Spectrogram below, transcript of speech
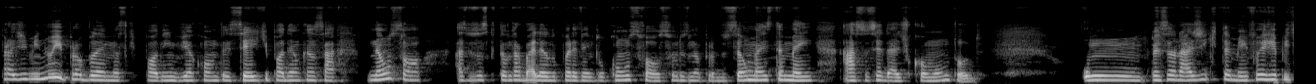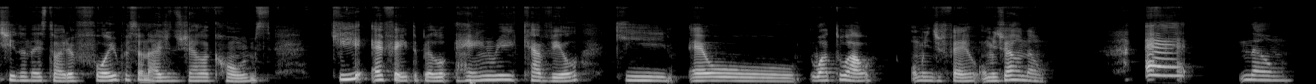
para diminuir problemas que podem vir acontecer e que podem alcançar não só as pessoas que estão trabalhando, por exemplo, com os fósforos na produção, mas também a sociedade como um todo. Um personagem que também foi repetido na história foi o personagem do Sherlock Holmes, que é feito pelo Henry Cavill, que é o, o atual Homem de Ferro. Homem de Ferro, não. É. Não.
